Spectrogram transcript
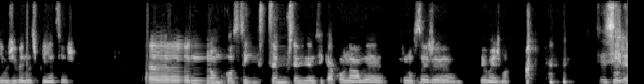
irmos vivendo as experiências. Eh, não me consigo 100% identificar com nada que não seja eu mesma. Que gira,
